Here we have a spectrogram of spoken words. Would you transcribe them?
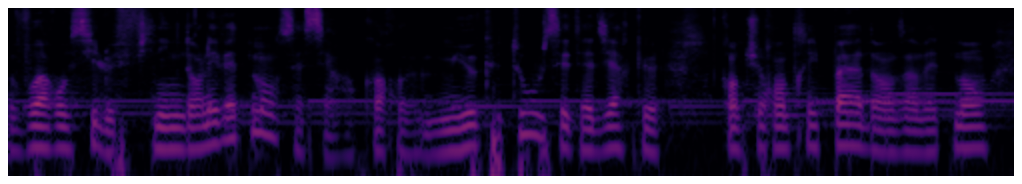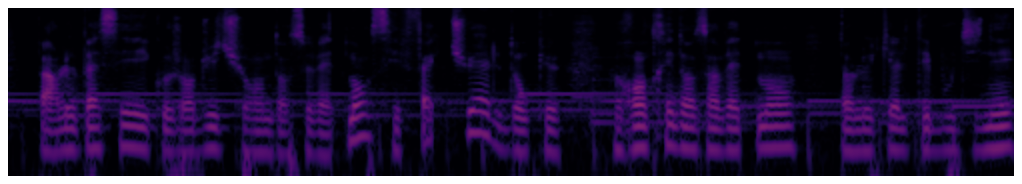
Voir aussi le feeling dans les vêtements, ça c'est encore mieux que tout. C'est-à-dire que quand tu rentrais pas dans un vêtement par le passé et qu'aujourd'hui tu rentres dans ce vêtement, c'est factuel. Donc euh, rentrer dans un vêtement dans lequel tu es boudiné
